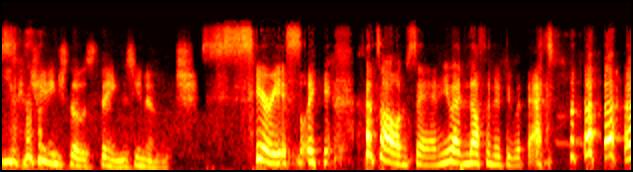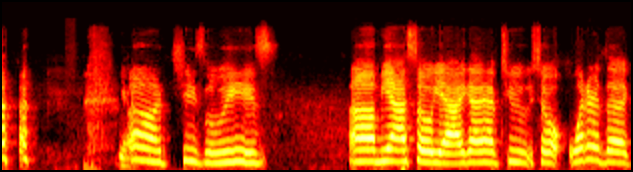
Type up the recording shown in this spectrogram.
You can change those things, you know. Seriously, that's all I'm saying. You had nothing to do with that. Yeah. Oh, jeez, Louise. Um, yeah. So yeah, I gotta have two. So what are the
